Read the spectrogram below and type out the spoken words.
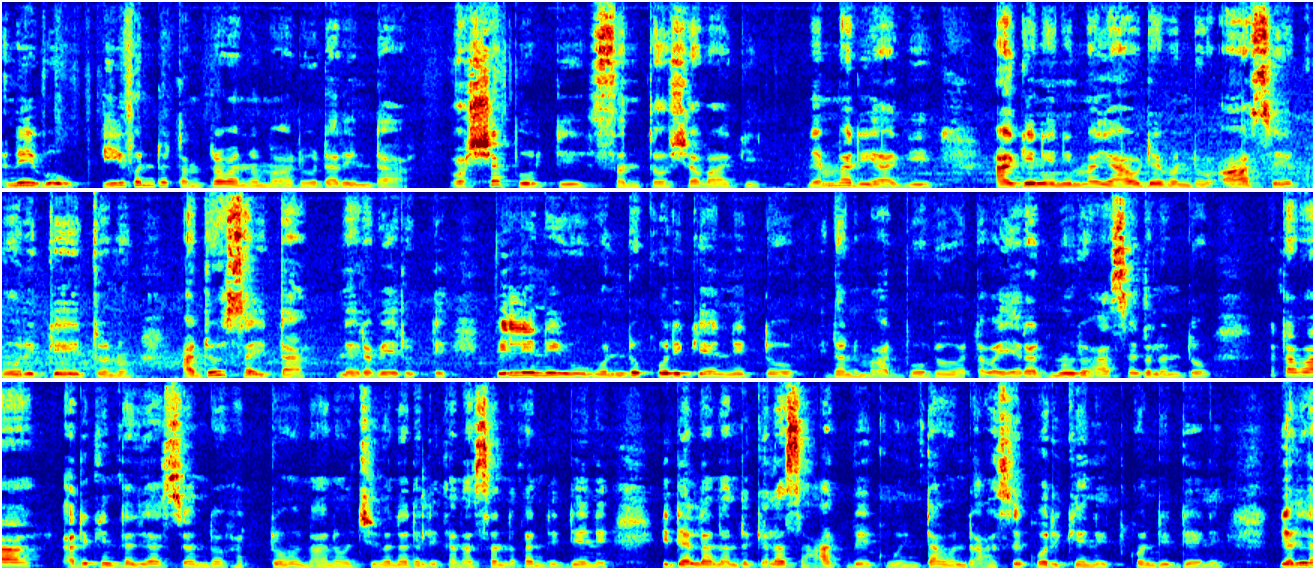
ನೀವು ಈ ಒಂದು ತಂತ್ರವನ್ನು ಮಾಡುವುದರಿಂದ ವರ್ಷ ಪೂರ್ತಿ ಸಂತೋಷವಾಗಿ, ನೆಮ್ಮದಿಯಾಗಿ, ಹಾಗೆಯೇ ನಿಮ್ಮ ಯಾವುದೇ ಒಂದು ಆಸೆ, ಕೋರಿಕೆ ಇದ್ರೂ ಅದು ಸಹಿತ ನೆರವೇರುತ್ತೆ. ಇಲ್ಲಿ ನೀವು ಒಂದು ಕೋರಿಕೆಯನ್ನಿಟ್ಟು ಇದನ್ನು ಮಾಡಬಹುದು ಅಥವಾ ಎರಡು, ಮೂರು ಆಸೆಗಳುಂಟು ಅಥವಾ ಅದಕ್ಕಿಂತ ಜಾಸ್ತಿ ಒಂದು ಹತ್ತು ನಾನು ಜೀವನದಲ್ಲಿ ಕನಸನ್ನು ಕಂಡಿದ್ದೇನೆ. ಇದೆಲ್ಲ ನಂದು ಕೆಲಸ ಆಗಬೇಕು, ಇಂಥ ಒಂದು ಆಸೆ, ಕೋರಿಕೆಯನ್ನು ಇಟ್ಕೊಂಡಿದ್ದೇನೆ. ಎಲ್ಲ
